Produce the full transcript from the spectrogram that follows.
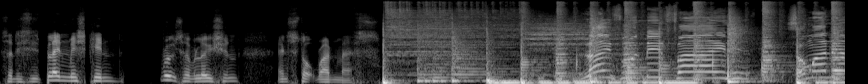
So this is Blend Mishkin, Roots Evolution, and Stop Run Maths. Life would be fine. Some of them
